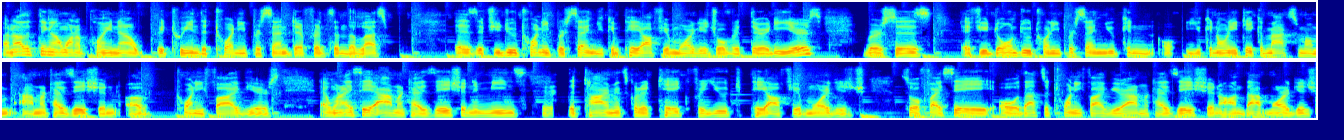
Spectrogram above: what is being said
Another thing I want to point out between the 20% difference and the less is if you do 20%, you can pay off your mortgage over 30 years versus if you don't do 20%, you can you can only take a maximum amortization of 25 years. And when I say amortization, it means the time it's going to take for you to pay off your mortgage. So if I say, oh, that's a 25 year amortization on that mortgage,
